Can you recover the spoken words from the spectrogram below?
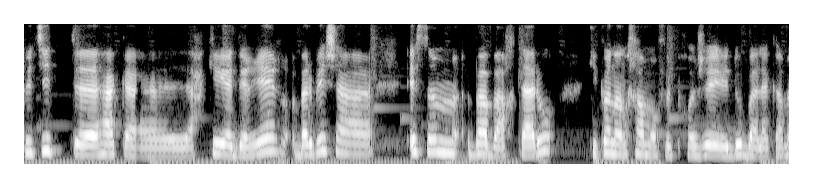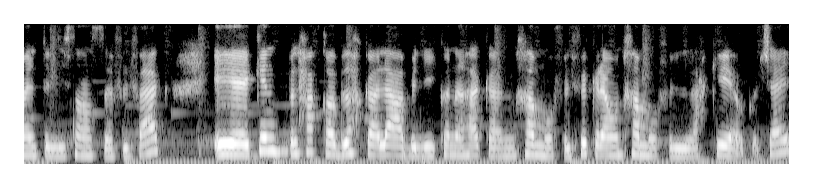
petite هكا حكاية délire بربيشة اسم بابا اختارو كي كنا نخمو في ال projet دوبا لكملت ال licence في ال fac. اي كنت بالحق بضحكة لعب اللي كنا هكا نخمو في الفكرة ونخمو في الحكاية وكل شيء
